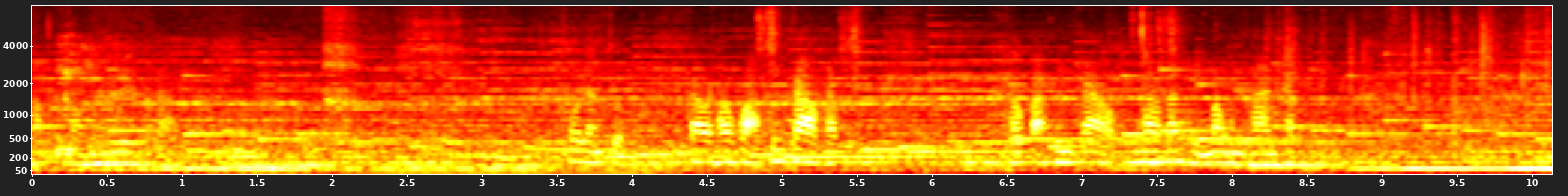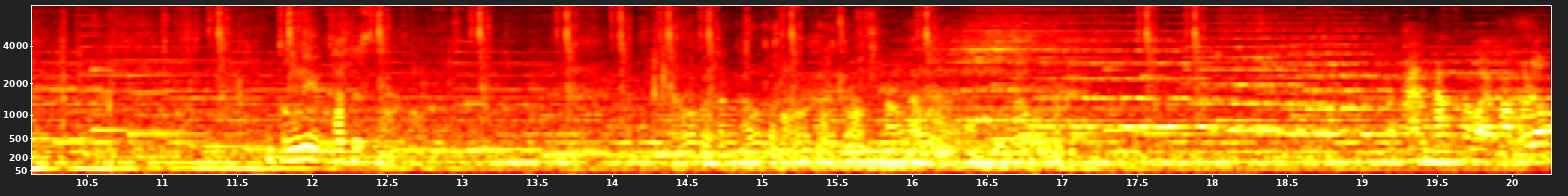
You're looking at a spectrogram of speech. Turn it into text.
สามสองหนึ่งครับโคยังจุดก้าวเท้าขวาขึ้นก้าวครับ เท้าขวาขึ้นก้าวเท้าตั้งเห็นบางบนทานครับต้องรีบครับทุกท่านเขาก่อนเขาก่อนเขาก่อนเขาก่อนเขาก่อนทางครับถวายความเคารพ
